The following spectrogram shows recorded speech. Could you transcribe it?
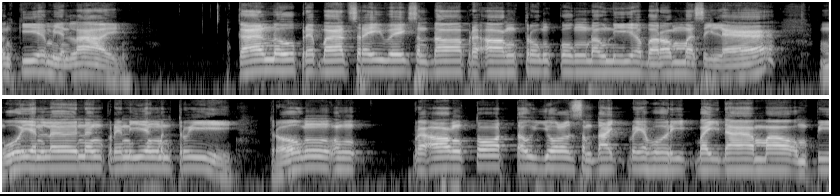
អង្គាមានឡើយ កាលនោះព្រះបាទស្រីវេកសណ្ដោព្រះអង្គទ្រង់គង់នៅនីបរមศิលា មួយអន្លើនឹងព្រះនាងមន្ត្រីទ្រង់ព្រះអង្គតតទៅយល់សម្ដេចព្រះវរិបៃតាមកអំពី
